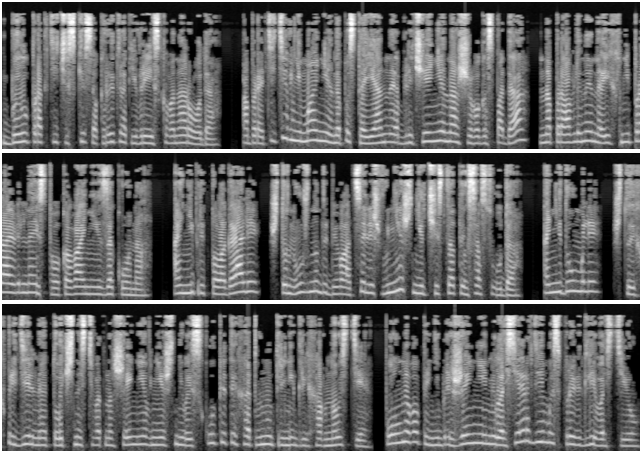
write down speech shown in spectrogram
был практически сокрыт от еврейского народа. Обратите внимание на постоянное обличение нашего Господа, направленное на их неправильное истолкование закона. Они предполагали, что нужно добиваться лишь внешней чистоты сосуда. Они думали, что их предельная точность в отношении внешнего искупит их от внутренней греховности полного пренебрежения милосердием и справедливостью,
